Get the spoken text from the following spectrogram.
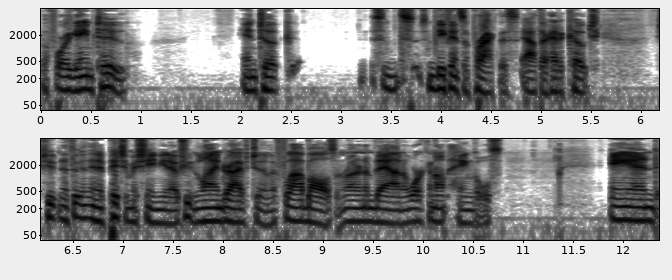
before game two and took some some defensive practice out there. Had a coach shooting in a pitching machine, you know, shooting line drives to him and fly balls and running them down and working on angles. And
